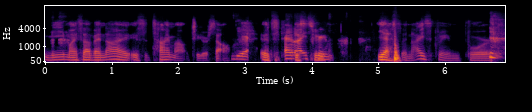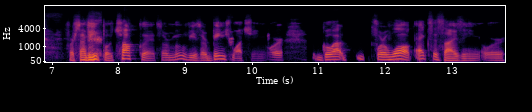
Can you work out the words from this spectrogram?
me, myself, and I is a time out to yourself. Yeah. It's And it's ice to cream. yes, an ice cream for for some people, chocolates or movies or binge watching or go out for a walk, exercising or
